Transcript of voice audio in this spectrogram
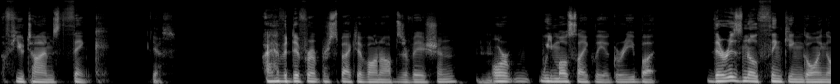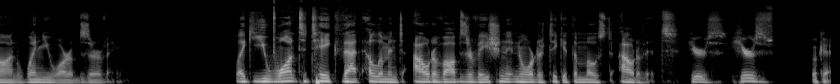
a few times, think. Yes. I have a different perspective on observation, Mhm. or we most likely agree, but there is no thinking going on when you are observing. Like you want to take that element out of observation in order to get the most out of it. here's here's okay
